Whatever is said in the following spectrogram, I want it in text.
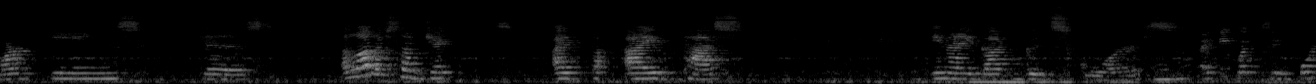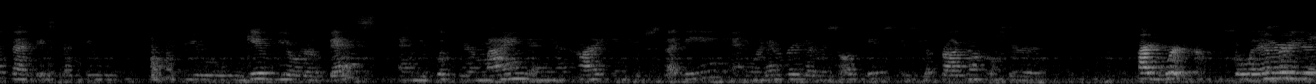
markings. Because a lot of subjects I I passed and I got good scores. Mm-hmm. I think what's important is that you you give your best and you put your mind and your heart into studying and whatever the result is is the product of your hard work. So whatever your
